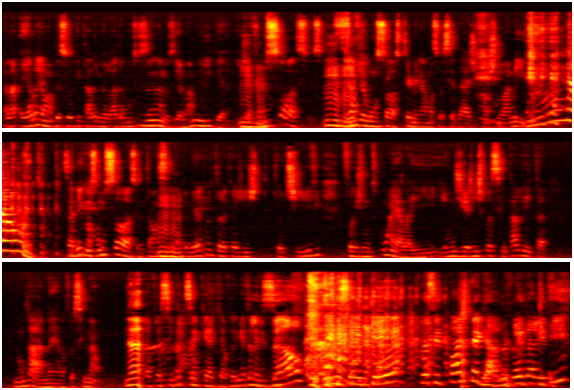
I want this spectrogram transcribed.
ela, ela é uma pessoa que tá do meu lado há muitos anos e é uma amiga. E já Uhum. fomos sócios. Uhum. Você já viu algum sócio terminar uma sociedade e continuar amigo? Hum, Não muito. Sabia que nós somos sócios. Então, assim, Uhum. a primeira produtora que, a gente, que eu tive foi junto com ela. E, e um dia a gente falou assim, Thalita, não dá, né? Ela falou assim, não. Ela falou assim, o que que você quer aqui? Ela falou, minha televisão, não sei o quê. Eu falei assim, pode pegar. Não foi, Thalita. E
